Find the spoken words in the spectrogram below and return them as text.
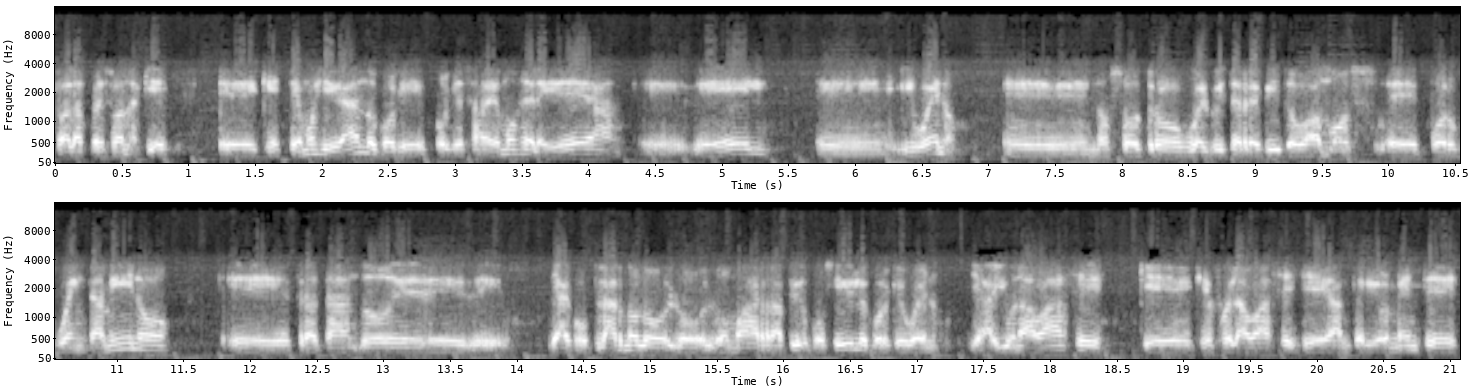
todas las personas que, eh, que estemos llegando, porque porque sabemos de la idea eh, de él eh, y bueno, nosotros, vuelvo y te repito, vamos por buen camino, tratando de, de, acoplarnos lo, lo, más rápido posible, porque bueno, ya hay una base que, que fue la base que anteriormente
